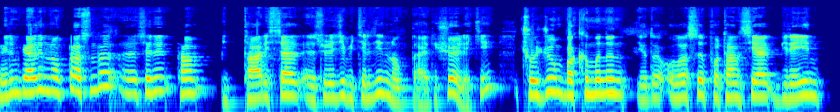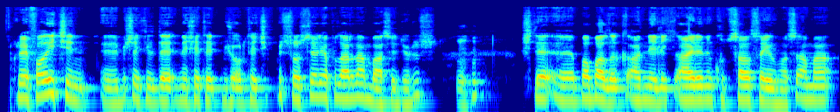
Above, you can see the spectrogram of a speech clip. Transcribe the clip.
Benim geldiğim nokta aslında e, senin tam bir tarihsel e, süreci bitirdiğin noktaydı. Şöyle ki çocuğun bakımının ya da olası potansiyel bireyin refahı için e, bir şekilde neşet etmiş, ortaya çıkmış sosyal yapılardan bahsediyoruz. Hı hı. İşte babalık, annelik, ailenin kutsal sayılması ama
